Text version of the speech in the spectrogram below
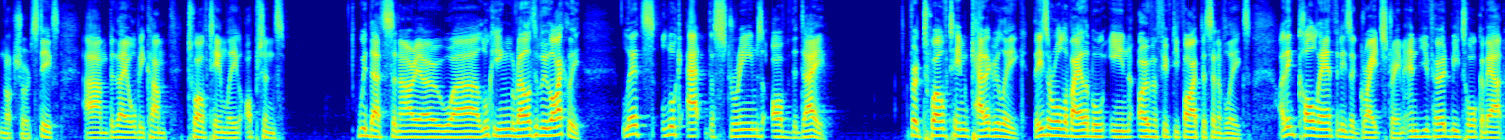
I'm not sure it sticks. Um, but they all become 12 team league options with that scenario uh, looking relatively likely. Let's look at the streams of the day for a 12 team category league. These are all available in over 55% of leagues. I think Cole Anthony's a great stream, and you've heard me talk about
